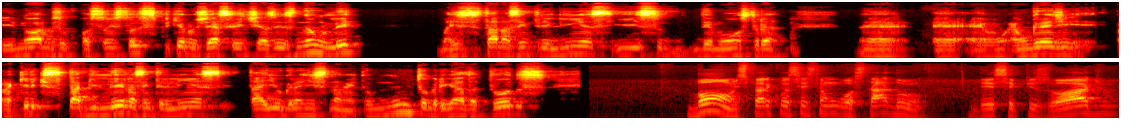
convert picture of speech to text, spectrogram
enormes ocupações, todos esses pequenos gestos que a gente às vezes não lê, mas isso está nas entrelinhas e isso demonstra é, é, é, um, é um, grande, para aquele que sabe ler nas entrelinhas, está aí o grande ensinamento. Então, muito obrigado a todos. Bom, espero que vocês tenham gostado desse episódio.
